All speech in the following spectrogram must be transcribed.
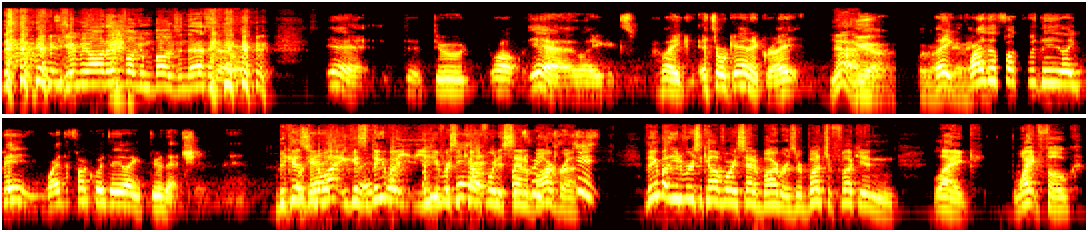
Give me all them fucking bugs in that salad. Yeah, d- dude. Well, yeah, like, it's, like it's organic, right? yeah. Yeah. Like, organic. why the fuck would they like pay? Why the fuck would they like do that shit, man? Because you know what? Because think about University of Yeah, California, Santa Barbara. shit. The thing about the University of California, Santa Barbara is they're a bunch of fucking like white folk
